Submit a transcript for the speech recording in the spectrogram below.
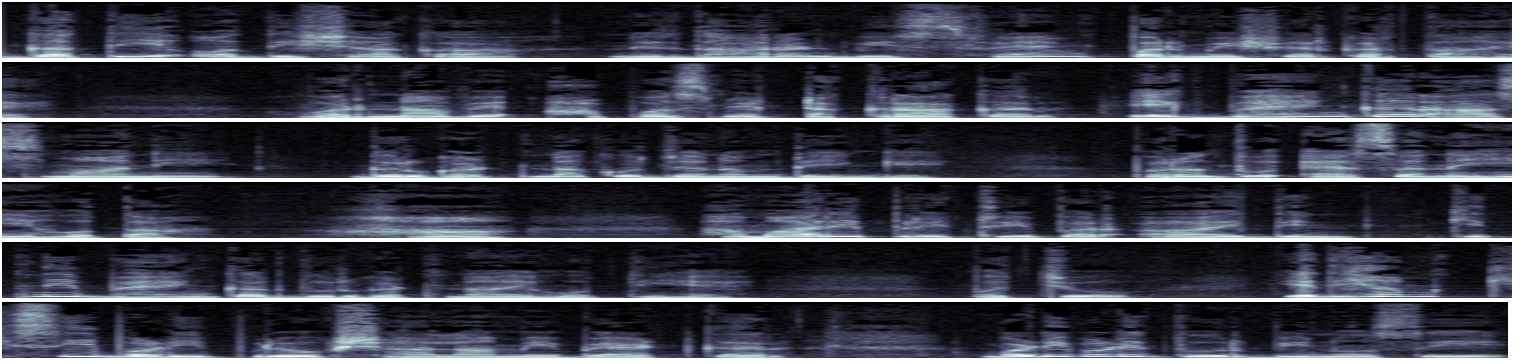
गति और दिशा का निर्धारण भी स्वयं परमेश्वर करता है, वरना वे आपस में टकराकर एक भयंकर आसमानी दुर्घटना को जन्म देंगे। परंतु ऐसा नहीं होता। हाँ हमारी पृथ्वी पर आए दिन कितनी भयंकर दुर्घटनाएँ होती हैं। बच्चों यदि हम किसी बड़ी प्रयोगशाला में बैठकर बड़ी बड़ी दूरबीनों से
